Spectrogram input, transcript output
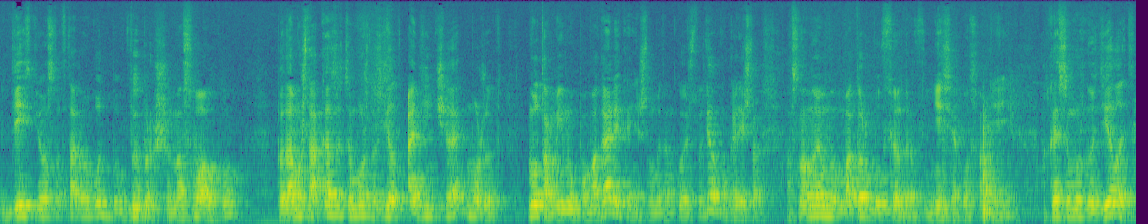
весь 92 год был выброшен на свалку, потому что, оказывается, можно сделать один человек, может, ну, там ему помогали, конечно, мы там кое-что делали, но, конечно, основной мотор был Федоров, вне всякого сомнения. Оказывается, можно сделать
